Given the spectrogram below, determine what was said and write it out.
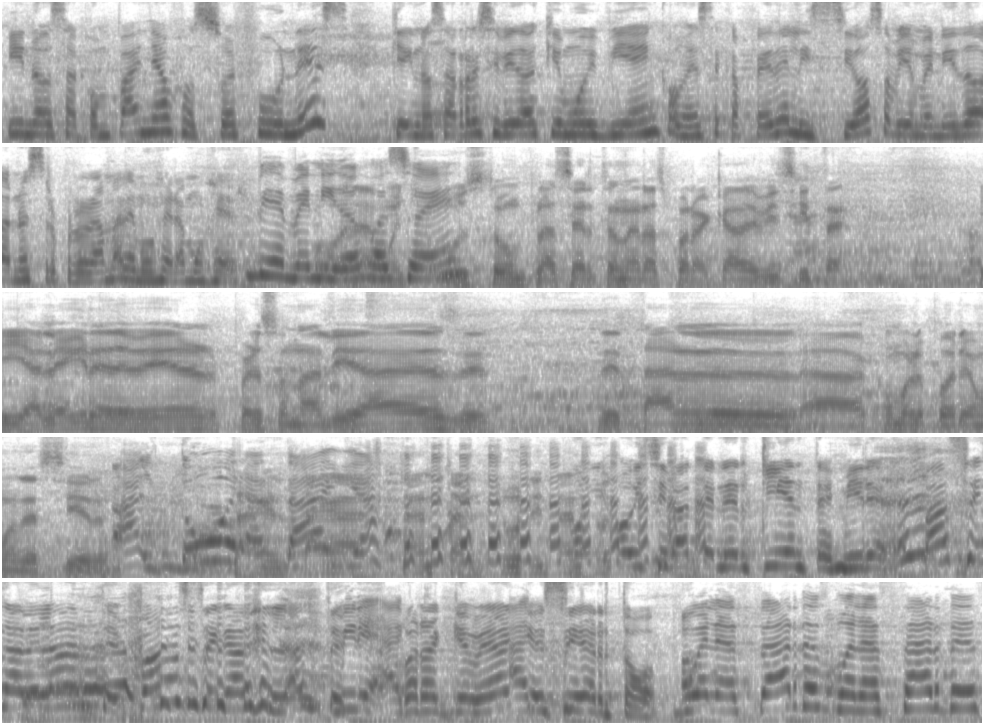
y nos acompaña Josué Funes, quien nos ha recibido aquí muy bien con este café delicioso. Bienvenido a nuestro programa de Mujer a Mujer. Bienvenido, Hola, Josué. Mucho gusto, un placer tenerlas por acá de visita y alegre de ver personalidades de, de tal, ah, ¿cómo le podríamos decir? Altura, Tan- tan- talla. tanta altura y Hoy, hoy sí va a tener clientes, mire, pasen adelante, pasen adelante, Mire, aquí- para que vean que es cierto. Buenas tardes, buenas tardes.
